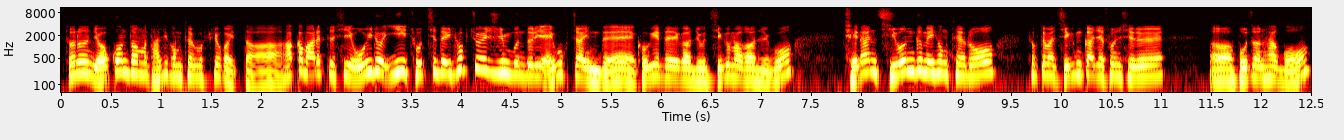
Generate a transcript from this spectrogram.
저는 여권도 한번 다시 검토해 볼 필요가 있다. 아까 말했듯이 오히려 이 조치들 협조해 주신 분들이 애국자인데 거기에 대해 가지고 지금 와 가지고 재난 지원금의 형태로 속되면 지금까지의 손실을 어, 보전하고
